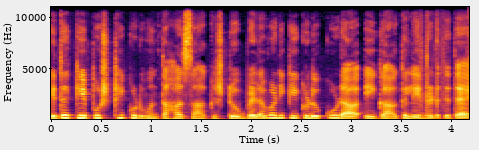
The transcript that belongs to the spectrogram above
ಇದಕ್ಕೆ ಪುಷ್ಟಿ ಕೊಡುವಂತಹ ಸಾಕಷ್ಟು ಬೆಳವಣಿಗೆಗಳು ಕೂಡ ಈಗಾಗಲೇ ನಡೆದಿದೆ.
